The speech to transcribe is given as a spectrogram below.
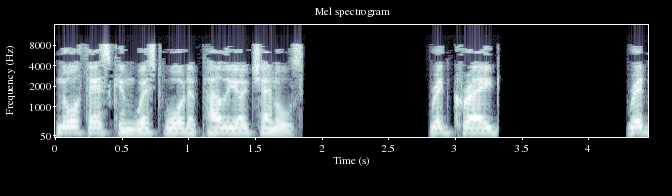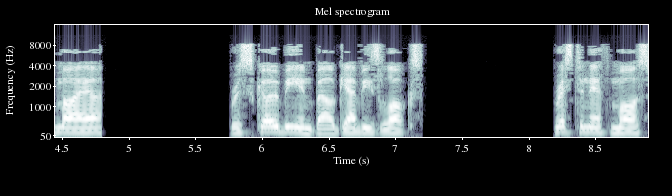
North Esk and West Water Paleochannels Red Craig. Redmire Rescobie and Balgavies Lochs. Restenneth Moss.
